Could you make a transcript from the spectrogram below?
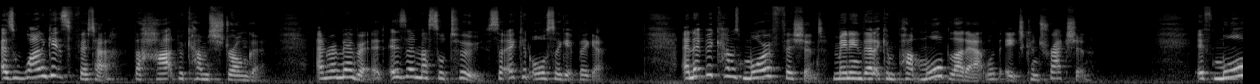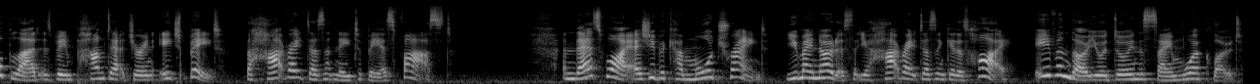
As one gets fitter, the heart becomes stronger. And remember, it is a muscle too, so it can also get bigger. And it becomes more efficient, meaning that it can pump more blood out with each contraction. If more blood is being pumped out during each beat, the heart rate doesn't need to be as fast. And that's why, as you become more trained, you may notice that your heart rate doesn't get as high even though you are doing the same workload.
